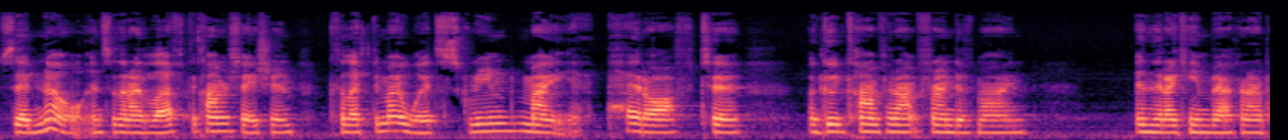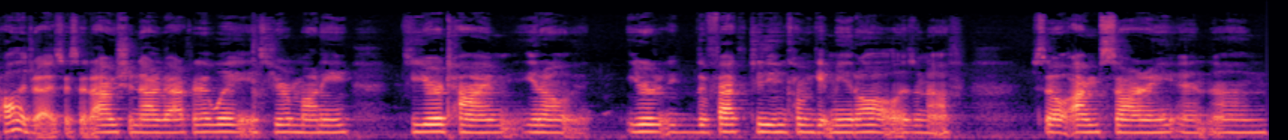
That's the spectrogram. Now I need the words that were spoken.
said no. And so then I left the conversation, collected my wits, screamed my head off to a good confidant friend of mine. And then I came back and I apologized. I said, I should not have acted that way. It's your money. It's your time. You know, your the fact that you didn't come and get me at all is enough. So I'm sorry. And, um,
